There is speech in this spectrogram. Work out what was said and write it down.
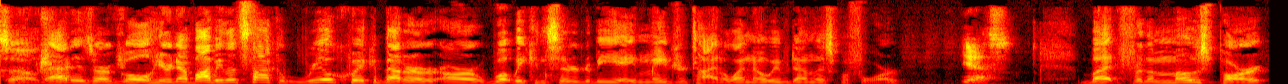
So that is our goal here. Now, Bobby, let's talk real quick about our, our what we consider to be a major title. I know we've done this before. Yes. But for the most part,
